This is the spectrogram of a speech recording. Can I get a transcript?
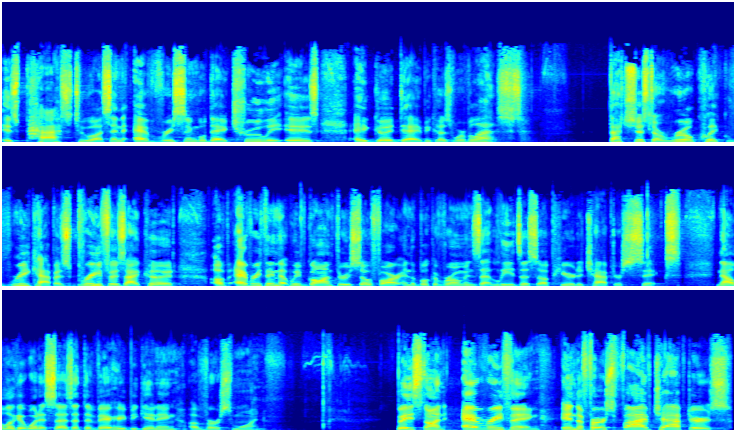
is passed to us, and every single day truly is a good day because we're blessed. That's just a real quick recap, as brief as I could, of everything that we've gone through so far in the book of Romans that leads us up here to chapter 6. Now, look at what it says at the very beginning of verse 1 based on everything in the first five chapters.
